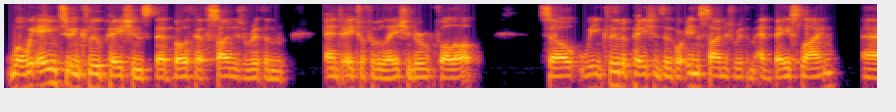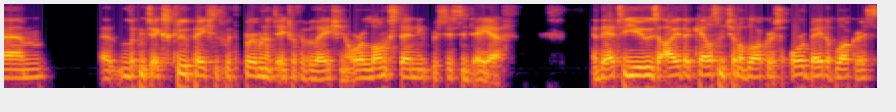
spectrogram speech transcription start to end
well, we aim to include patients that both have sinus rhythm and atrial fibrillation during follow up. So we included patients that were in sinus rhythm at baseline, um, uh, looking to exclude patients with permanent atrial fibrillation or long-standing persistent AF. And they had to use either calcium channel blockers or beta blockers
